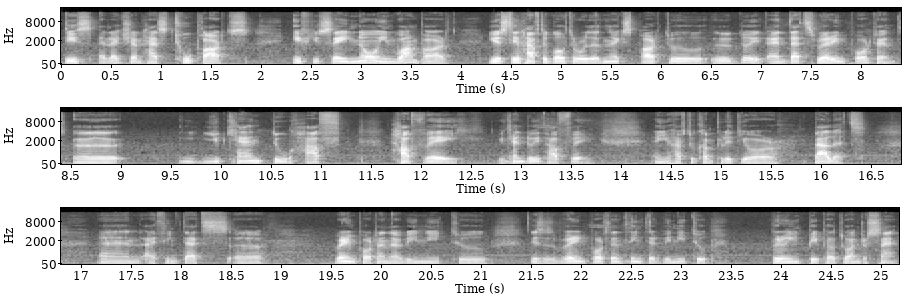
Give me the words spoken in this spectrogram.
this election has two parts. If you say no in one part, you still have to go through the next part to uh, do it. And that's very important. Uh, you can't do half halfway. You can do it halfway. And you have to complete your ballot. And i think that's uh, very important that we need to this is a very important thing that we need to bring people to understand.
